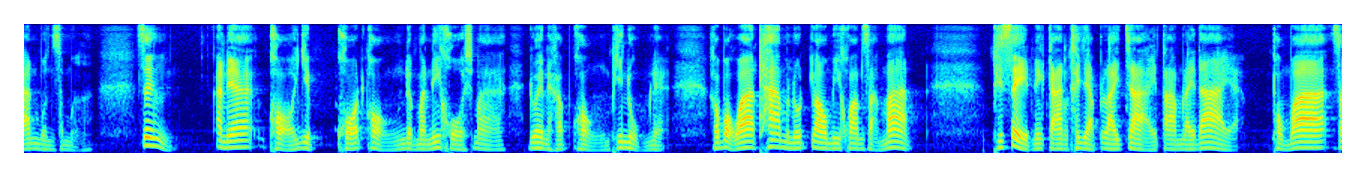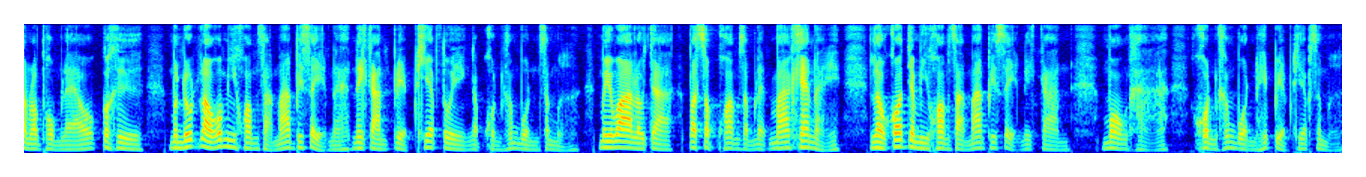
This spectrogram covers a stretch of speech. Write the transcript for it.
ด้านบนเสมอ ซึ่งอันเนี้ยขอหยิบโค้ดของ The Money Coach มาด้วยนะครับ ของพี่หนุ่มเนี่ย เขาบอกว่าถ้ามนุษย์เรามีความสามารถ พิเศษในการขยับรายจ่ายตามรายได้อะผมว่าสำหรับผมแล้วก็คือมนุษย์เราก็มีความสามารถพิเศษนะในการเปรียบเทียบตัวเองกับคนข้างบนเสมอ ไม่ว่าเราจะประสบความสำเร็จมากแค่ไหน เราก็จะมีความสามารถพิเศษในการมองหาคนข้างบนให้เปรียบเทียบเสมอ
